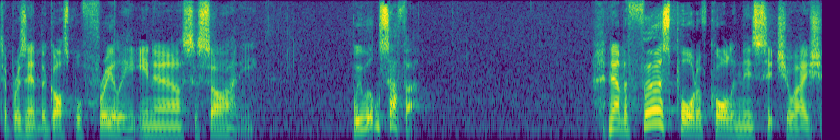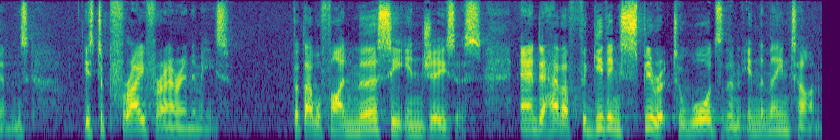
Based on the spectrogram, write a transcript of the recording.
to present the gospel freely in our society. We will suffer. Now, the first port of call in these situations is to pray for our enemies, that they will find mercy in Jesus, and to have a forgiving spirit towards them in the meantime.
